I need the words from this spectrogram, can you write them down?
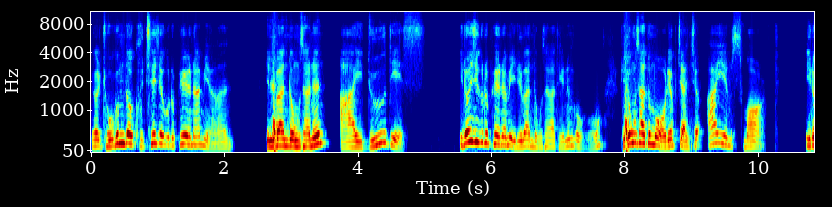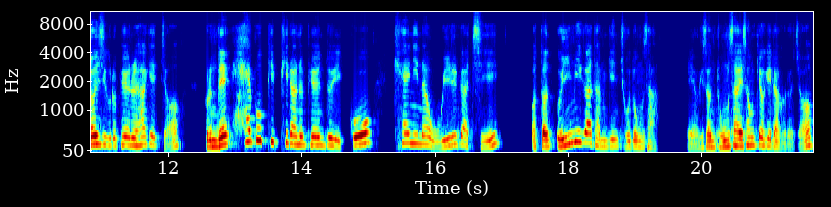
이걸 조금 더 구체적으로 표현하면 일반 동사는 I do this 이런 식으로 표현하면 일반 동사가 되는 거고 비동사도 뭐 어렵지 않죠. I am smart 이런 식으로 표현을 하겠죠. 그런데 have pp라는 표현도 있고 can이나 will 같이 어떤 의미가 담긴 조동사 네, 여기선 동사의 성격이라 그러죠.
